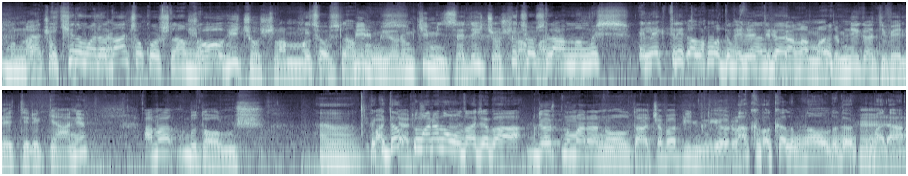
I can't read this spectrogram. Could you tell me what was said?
bunlar Ben çok iki çok numaradan güzel. çok hoşlanmadım. Çoğu hiç hoşlanmadım. Hiç hoşlanmamış. Bilmiyorum kiminse de hiç hoşlanmadım. Hiç hoşlanmamış. Elektrik alamadım Elektrik senden. alamadım. Negatif elektrik yani. Ama bu da olmuş. Ha. Peki Bak, dört numara ne oldu acaba? Dört numara ne oldu acaba bilmiyorum. Bak bakalım ne oldu dört numara.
